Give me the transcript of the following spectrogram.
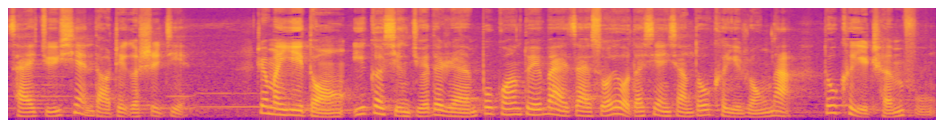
才局限到这个世界。这么一懂，一个醒觉的人，不光对外在所有的现象都可以容纳，都可以臣服，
